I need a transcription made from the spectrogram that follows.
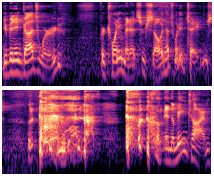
You've been in God's Word for 20 minutes or so, and that's what it takes. in the meantime,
